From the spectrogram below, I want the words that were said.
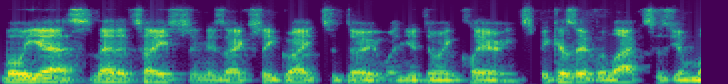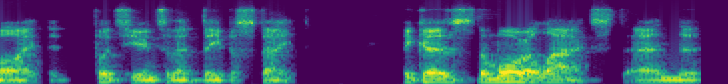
Well, yes, meditation is actually great to do when you're doing clearings because it relaxes your mind. It puts you into that deeper state. Because the more relaxed and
